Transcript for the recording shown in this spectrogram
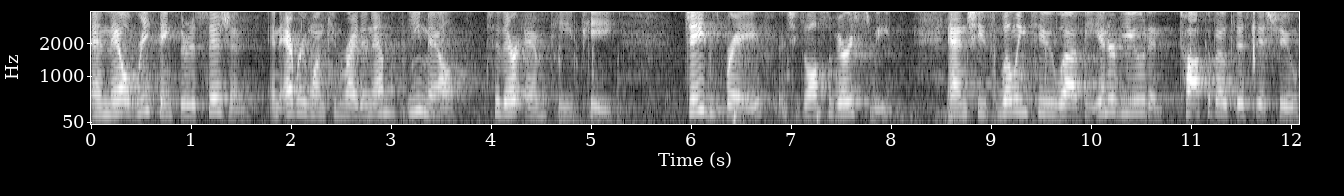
and they'll rethink their decision, and everyone can write an email to their MPP. Jaden's brave, and she's also very sweet, and she's willing to uh, be interviewed and talk about this issue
